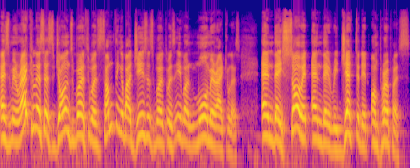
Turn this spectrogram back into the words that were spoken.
As miraculous as John's birth was, something about Jesus' birth was even more miraculous. And they saw it and they rejected it on purpose.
